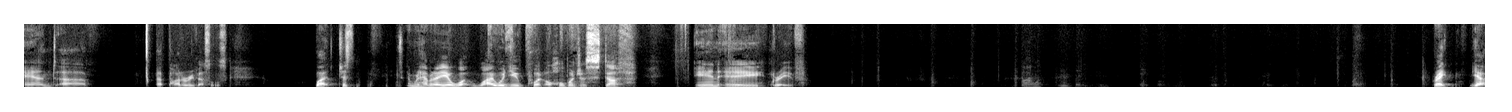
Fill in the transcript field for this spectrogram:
and uh, uh, pottery vessels. What, just, does anyone have an idea? What, why would you put a whole bunch of stuff in a grave? Right, yeah,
